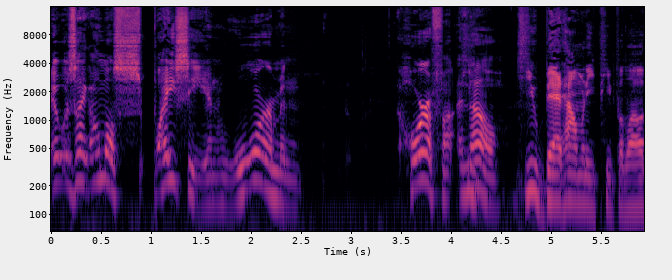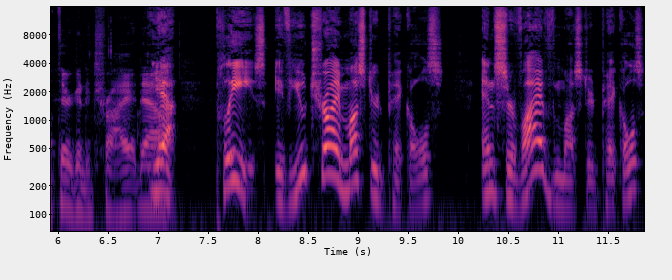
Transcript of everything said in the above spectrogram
it was like almost spicy and warm and horrifying. No. You bet how many people out there are going to try it now. Yeah. Please, if you try mustard pickles and survive mustard pickles,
